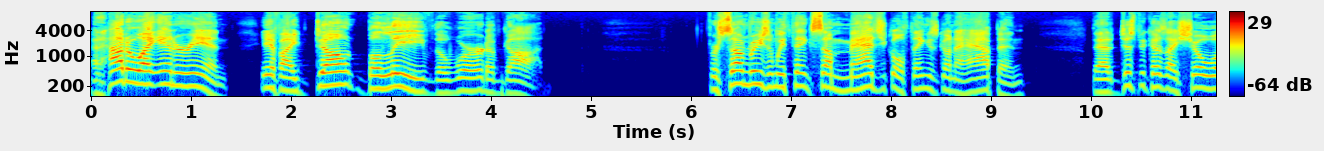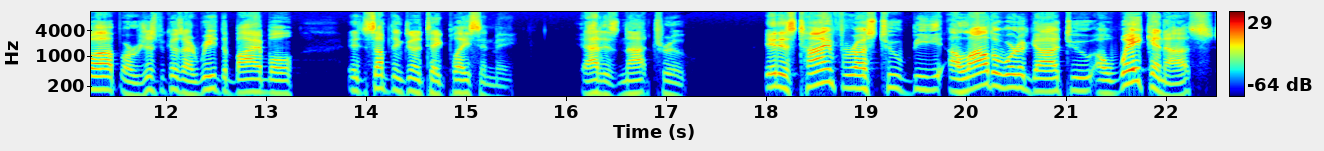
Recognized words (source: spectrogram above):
And how do I enter in if I don't believe the Word of God? For some reason, we think some magical thing is going to happen that just because I show up or just because I read the Bible, it, something's going to take place in me. That is not true. It is time for us to be allow the Word of God to awaken us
